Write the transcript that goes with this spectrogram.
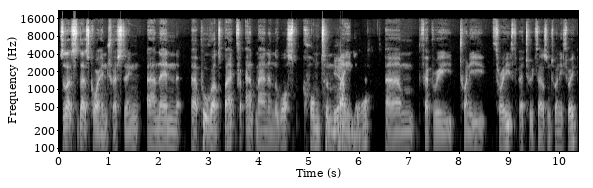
so that's that's quite interesting. And then uh, Paul Rudd's back for Ant Man and the Wasp: Quantum Yeah. Um, February twenty three, uh, two thousand twenty three.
